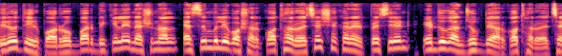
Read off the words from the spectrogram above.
বিরতির পর রোববার বিকেলে ন্যাশনাল অ্যাসেম্বলি বসার কথা রয়েছে, সেখানের প্রেসিডেন্ট এরদোগান যোগ দেওয়ার কথা রয়েছে।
